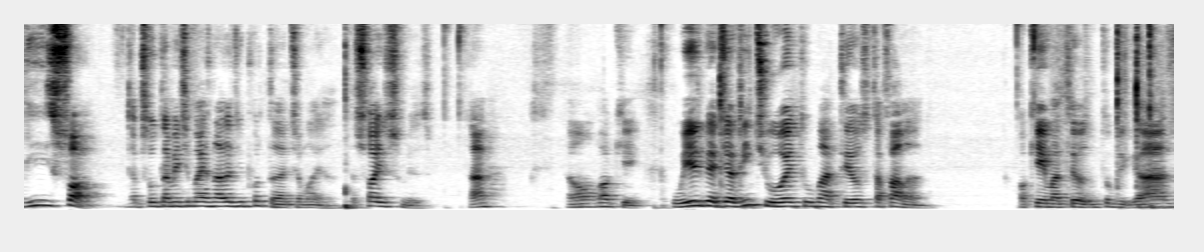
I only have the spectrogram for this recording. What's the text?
E só, absolutamente mais nada de importante amanhã. É só isso mesmo, tá? Então, ok. O IRB é dia 28, o Matheus está falando. Ok, Matheus, muito obrigado.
